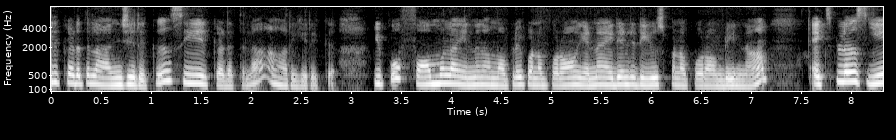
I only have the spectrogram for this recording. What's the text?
இருக்க இடத்துல அஞ்சு இருக்குது சி இருக்க இடத்துல ஆறு இருக்குது இப்போது ஃபார்முலா என்ன நம்ம அப்ளை பண்ண போகிறோம் என்ன ஐடென்டிட்டி யூஸ் பண்ண போகிறோம் அப்படின்னா x plus a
